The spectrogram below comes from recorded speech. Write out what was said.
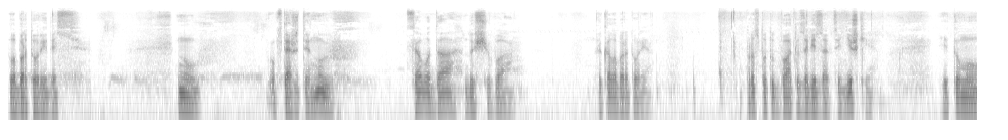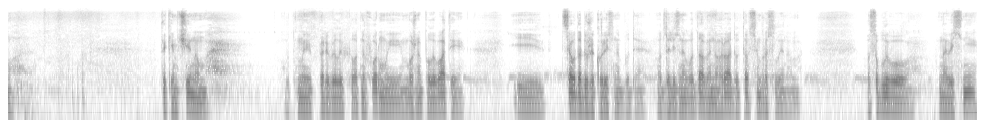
в лабораторії десь ну, обстежити. Ну, це вода дощова. Яка лабораторія? Просто тут багато заліза в цій діжки, і тому таким чином от ми перевели в халатну форму і можна поливати. І ця вода дуже корисна буде. От залізна вода, винограду та всім рослинам. Особливо навесні,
